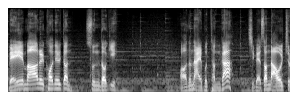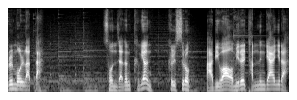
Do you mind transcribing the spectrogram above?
매일 마을을 거닐던 순덕이 어느 날부턴가 집에서 나올 줄을 몰랐다. 손자는 크면 클수록 아비와 어미를 닮는 게 아니라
